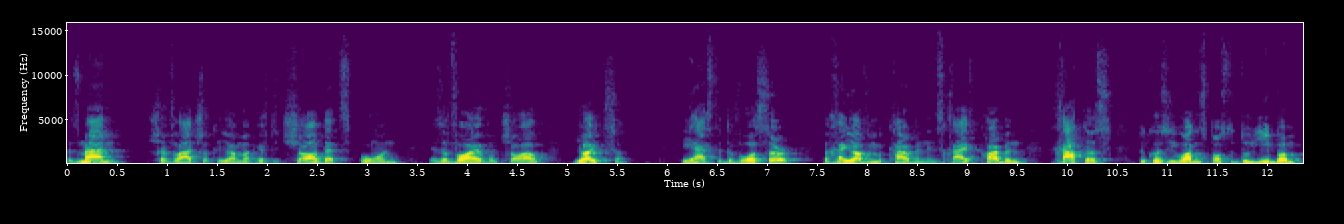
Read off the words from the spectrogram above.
Bizman Shavlat Shakayama, if the child that's born is a viable child, Yoitza, he has to divorce her, V'chayavim carbon, in Chayiv carbon, Chatos, because he wasn't supposed to do Yibam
